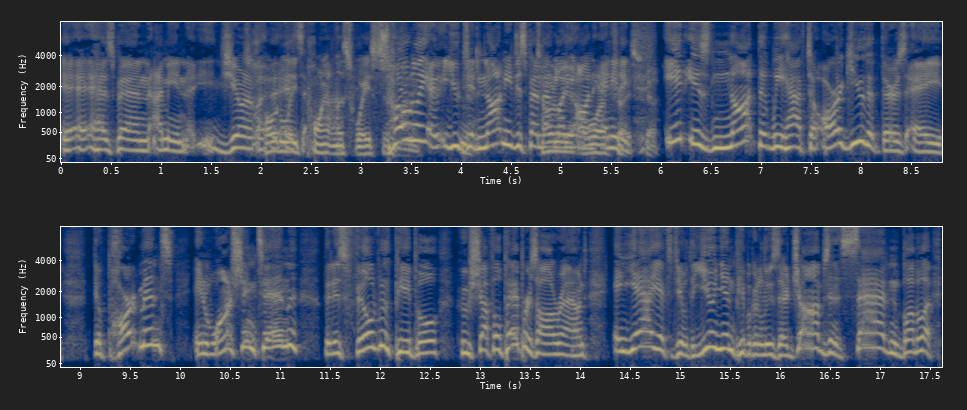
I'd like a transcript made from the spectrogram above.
it has been. I mean, you know, Totally pointless waste. of Totally, money. you did not need to spend Totally that money on anything. yeah. It is not that we have to argue that there's a department in Washington that is filled with people who shuffle papers all around. And yeah, you have to deal with the union. People are going to lose their jobs, and it's sad, and blah blah blah.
